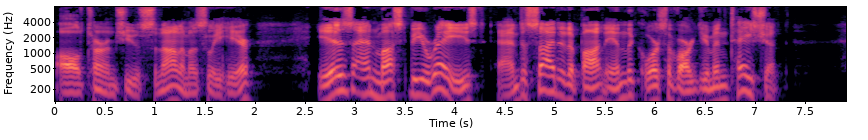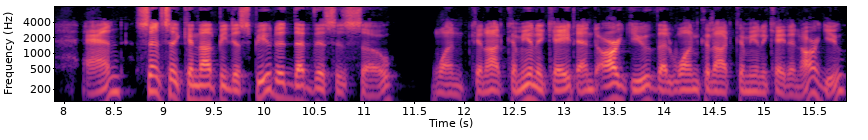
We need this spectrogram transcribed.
all terms used synonymously here, is and must be raised and decided upon in the course of argumentation. And since it cannot be disputed that this is so, one cannot communicate and argue that one cannot communicate and argue.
